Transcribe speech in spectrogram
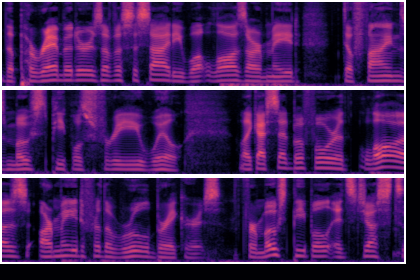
the parameters of a society, what laws are made, defines most people's free will. Like I've said before, laws are made for the rule breakers. For most people, it's just,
